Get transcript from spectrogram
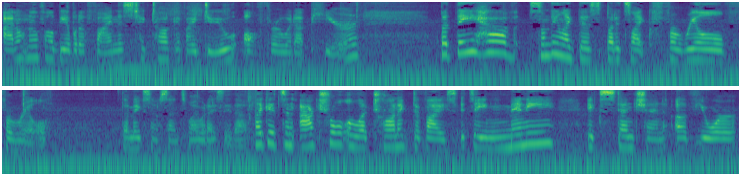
I don't know if I'll be able to find this TikTok. If I do, I'll throw it up here. But they have something like this, but it's like for real, for real. That makes no sense. Why would I say that? Like it's an actual electronic device. It's a mini extension of your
